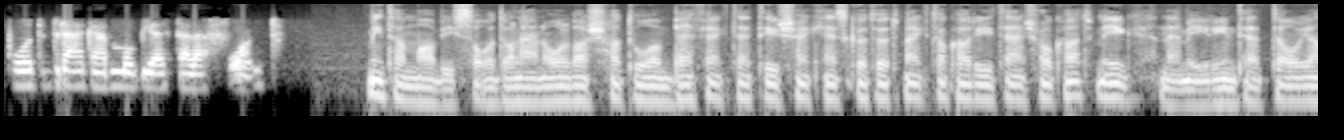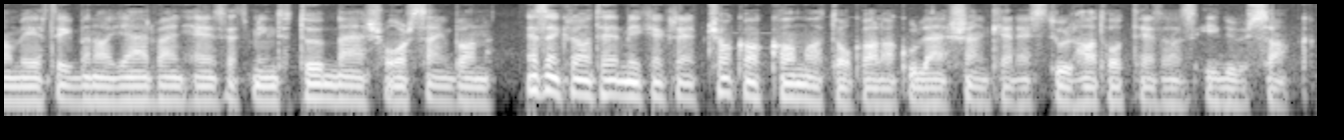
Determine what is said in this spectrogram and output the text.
laptopot, drágább mobiltelefont mint a Mabis oldalán olvasható a befektetésekhez kötött megtakarításokat még nem érintette olyan mértékben a járványhelyzet, mint több más országban. Ezekre a termékekre csak a kamatok alakulásán keresztül hatott ez az időszak.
